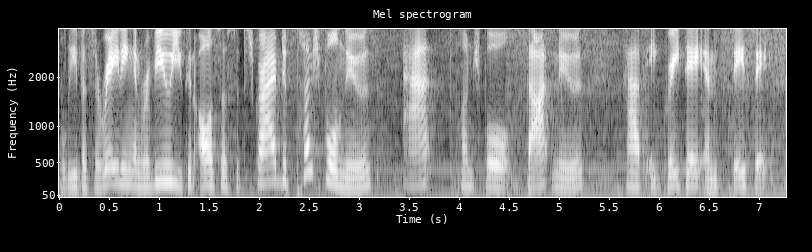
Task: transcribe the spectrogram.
leave us a rating and review. You can also subscribe to Punchbowl News at punchbowl.news. Have a great day and stay safe.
